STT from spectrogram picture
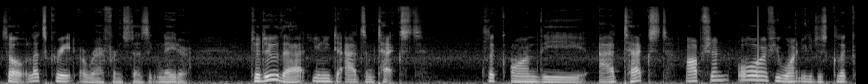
So let's create a reference designator. To do that you need to add some text click on the add text option or if you want you can just click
